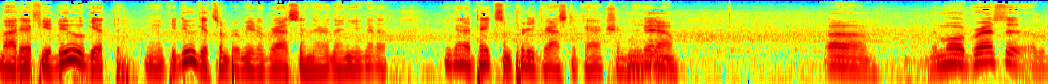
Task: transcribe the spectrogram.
But if you do get if you do get some Bermuda grass in there, then you gotta you gotta take some pretty drastic action. Yeah. Uh, the more aggressive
